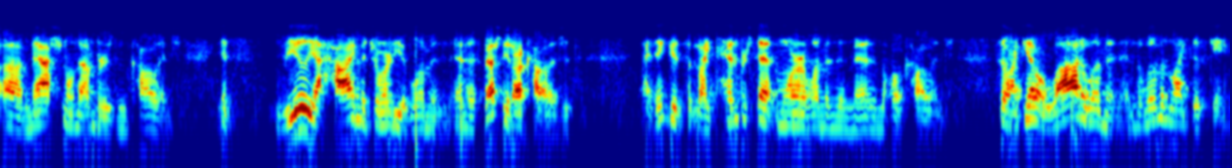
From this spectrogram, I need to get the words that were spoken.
um, national numbers in college. It's really a high majority of women, and especially at our college. It's, I think it's like 10% more women than men in the whole college. So I get a lot of women, and the women like this game.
